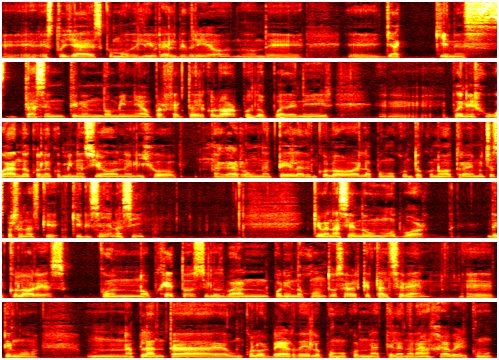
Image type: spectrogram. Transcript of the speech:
Eh, esto ya es como de libre albedrío, donde eh, ya quienes hacen, tienen un dominio perfecto del color, pues lo pueden ir, eh, pueden ir jugando con la combinación, elijo, agarro una tela de un color, la pongo junto con otra. Hay muchas personas que, que diseñan así que van haciendo un mood board de colores con objetos y los van poniendo juntos a ver qué tal se ven. Eh, tengo una planta, un color verde, lo pongo con una tela naranja a ver cómo,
